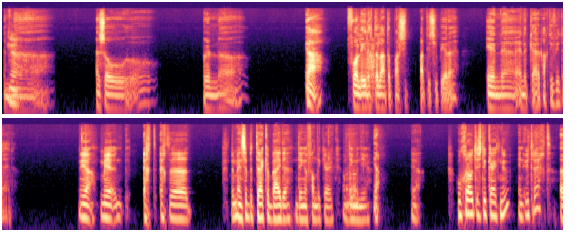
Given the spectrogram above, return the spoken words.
En, ja. en zo hun ja, volledig te laten participeren in, uh, in de kerkactiviteiten. Ja, meer echt, echt uh, de mensen betrekken bij de dingen van de kerk op die manier. Ja. ja. Hoe groot is de kerk nu in Utrecht? Uh,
